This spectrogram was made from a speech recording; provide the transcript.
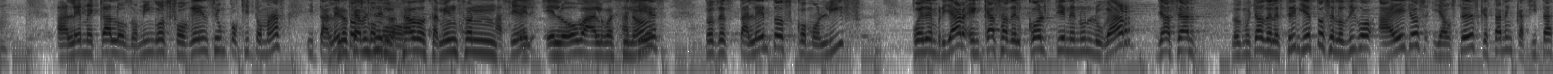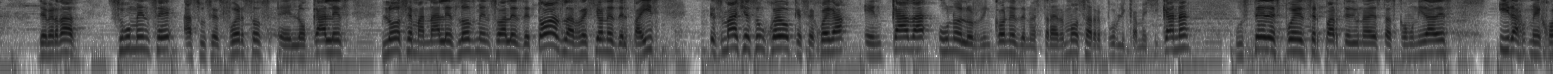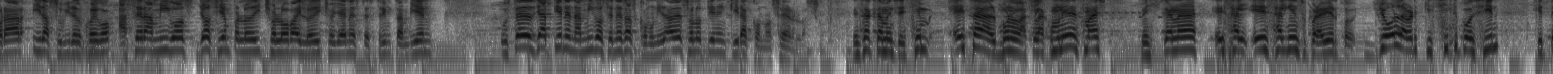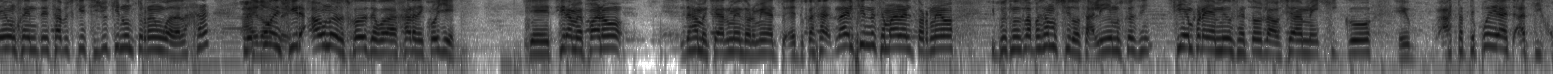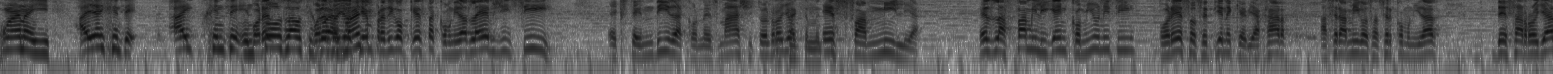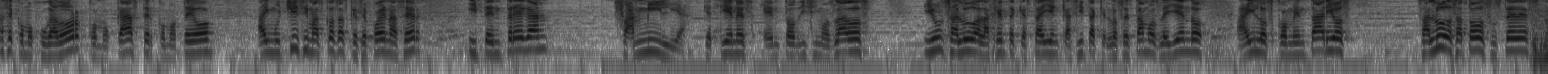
al MK los domingos, foguense un poquito más y Creo talentos que a veces como... los sábados también son Así es. el, el OVA, algo así, Así ¿no? es. Entonces, talentos como Leaf pueden brillar. En casa del Colt tienen un lugar, ya sean los muchachos del stream. Y esto se los digo a ellos y a ustedes que están en casita. De verdad, súmense a sus esfuerzos eh, locales, los semanales, los mensuales de todas las regiones del país. Smash es un juego que se juega en cada uno de los rincones de nuestra hermosa República Mexicana. Ustedes pueden ser parte de una de estas comunidades, ir a mejorar, ir a subir el juego, hacer amigos. Yo siempre lo he dicho, Loba, y lo he dicho ya en este stream también. Ustedes ya tienen amigos en esas comunidades, solo tienen que ir a conocerlos. Exactamente. Siempre, esta, bueno, la, la comunidad de Smash mexicana es, es alguien súper abierto. Yo, la verdad, que sí te puedo decir que tengo gente, ¿sabes qué? Si yo quiero un torneo en Guadalajara, le puedo ¿dónde? decir a uno de los juegos de Guadalajara de que, oye, que tírame paro, déjame quedarme dormir a tu, a tu casa. El fin de semana el torneo y pues nos la pasamos chido, salimos, cosas así. Siempre hay amigos en todos lados, Ciudad de México, eh, hasta te puede ir a, a Tijuana y ahí hay gente, hay gente en Por, todos e- lados que por juega eso yo Smash. siempre digo que esta comunidad, la FGC, extendida con Smash y todo el rollo, es familia. Es la Family Game Community, por eso se tiene que viajar, hacer amigos, hacer comunidad, desarrollarse como jugador, como caster, como Teo. Hay muchísimas cosas que se pueden hacer y te entregan familia que tienes en todísimos lados. Y un saludo a la gente que está ahí en casita, que los estamos leyendo, ahí los comentarios. Saludos a todos ustedes.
